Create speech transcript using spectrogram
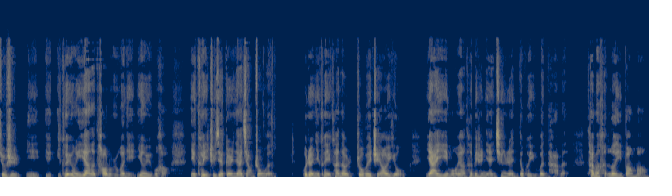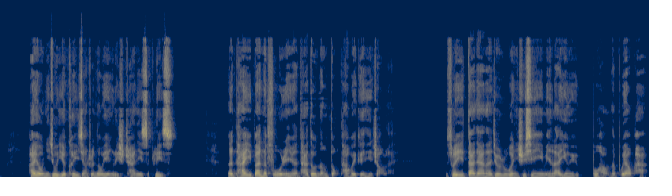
就是你也也可以用一样的套路。如果你英语不好，你可以直接跟人家讲中文，或者你可以看到周围只要有亚裔模样，特别是年轻人，你都可以问他们，他们很乐意帮忙。还有，你就也可以讲说 “No English, Chinese, please”。那他一般的服务人员他都能懂，他会给你找来。所以大家呢，就如果你是新移民来，英语不好，呢不要怕，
